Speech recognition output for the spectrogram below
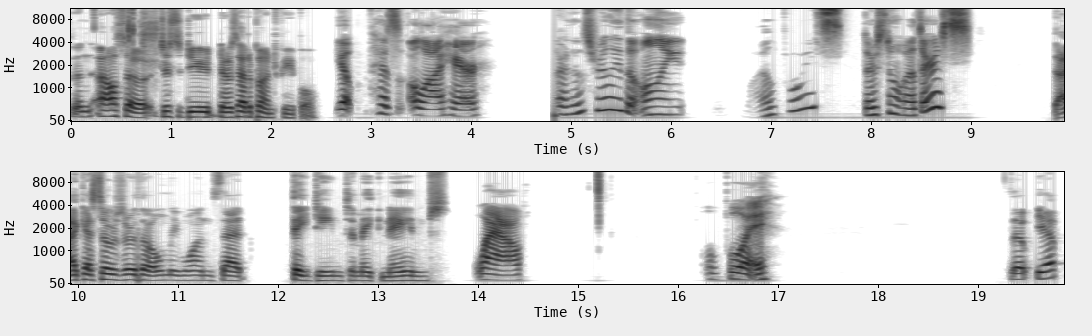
And also, just a dude knows how to punch people. Yep, has a lot of hair. Are those really the only Wild Boys? There's no others. I guess those are the only ones that they deem to make names. Wow. Oh boy. So, yep,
